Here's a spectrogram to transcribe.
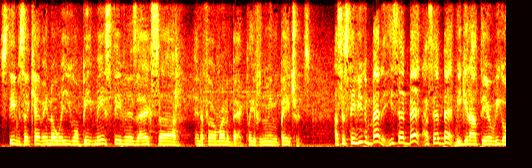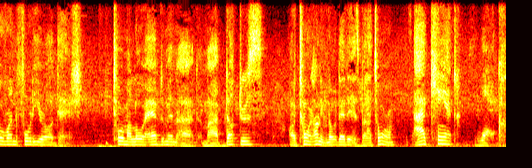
Steven said, Kev, ain't no way you going to beat me. Steven is an ex uh, NFL running back, played for the New England Patriots. I said, Steve, you can bet it. He said, bet. I said, bet. We get out there, we go run the 40 year old dash. Tore my lower abdomen, uh, my abductors are torn. I don't even know what that is, but I tore them. I can't walk.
